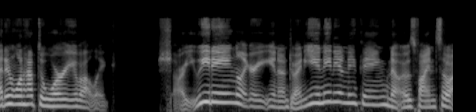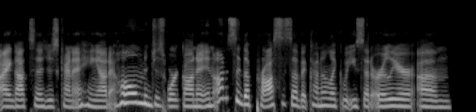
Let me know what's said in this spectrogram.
I didn't want to have to worry about like are you eating? Like, are you, you know, do I need, need anything? No, it was fine. So I got to just kind of hang out at home and just work on it. And honestly, the process of it, kind of like what you said earlier, um,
